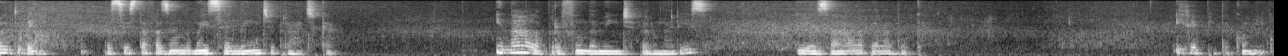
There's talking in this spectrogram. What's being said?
Muito bem, você está fazendo uma excelente prática. Inala profundamente pelo nariz e exala pela boca. E repita comigo.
